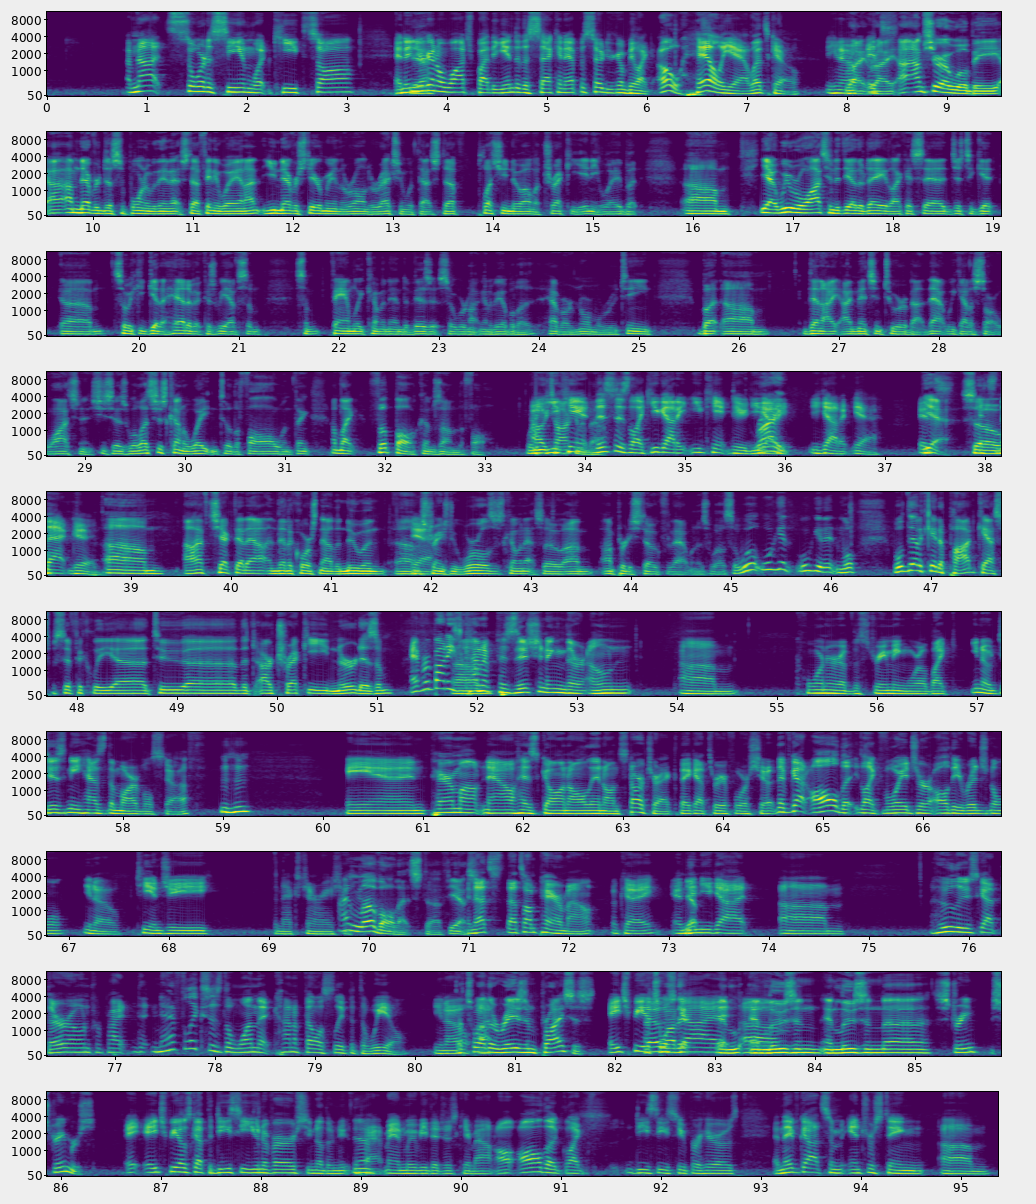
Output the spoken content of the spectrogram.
I'm not sort of seeing what Keith saw. And then Yeah. you're going to watch by the end of the second episode, you're going to be like, oh hell yeah, let's go. You know, Right, right. I, I'm sure I will be. I, I'm never disappointed with any of that stuff anyway, and I, you never steer me in the wrong direction with that stuff. Plus, you know I'm a Trekkie anyway. But um, yeah, we were watching it the other day, like I said, just to get um, so we could get ahead of it because we have some some family coming in to visit, so we're not going to be able to have our normal routine. But um, then I, I mentioned to her about that. We got to start watching it. She says, "Well, let's just kind of wait until the fall when things." I'm like, "Football comes on in the fall." What are oh, you you talking can't. about? This is like you got it. You can't, dude. You Right. got it. You got it. Yeah. It's, Yeah, so- it's that good. Um, I'll have to check that out, and then of course now the new one, uh, Yeah. Strange New Worlds, is coming out. So I'm I'm pretty stoked for that one as well. So we'll we'll get we'll get it, and we'll we'll dedicate a podcast specifically uh, to uh, the our Trekkie nerdism. Everybody's um, kind of positioning their own um, corner of the streaming world. Like you know, Disney has the Marvel stuff. Mm-hmm. and Paramount now has gone all in on Star Trek. They got three or four shows. They've got all the like Voyager, all the original, you know, TNG, the Next Generation. I love all that stuff. Yes. and that's that's on Paramount, okay? And then you got um, Hulu's got their own proprietary. Netflix is the one that kind of fell asleep at the wheel. You know, That's why Uh, they're raising prices. HBO's That's why they're got and, and um, losing and losing uh, stream streamers. HBO's got the DC universe, you know, the new the Batman movie that just came out, all, all the like DC superheroes, and they've got some interesting um,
